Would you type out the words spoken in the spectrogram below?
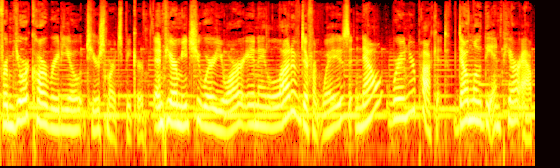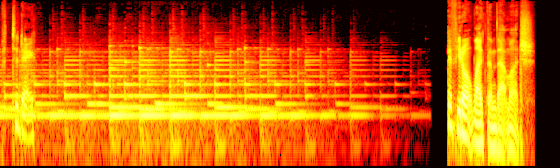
From your car radio to your smart speaker, NPR meets you where you are in a lot of different ways. Now we're in your pocket. Download the NPR app today. If you don't like them that much.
